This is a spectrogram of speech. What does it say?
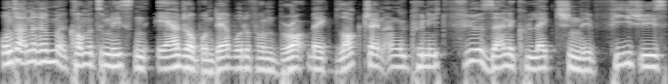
Unter anderem kommen wir zum nächsten Airdrop und der wurde von Brockback Blockchain angekündigt für seine Collection der Fishis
